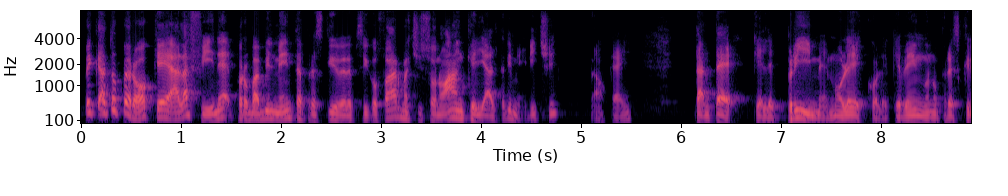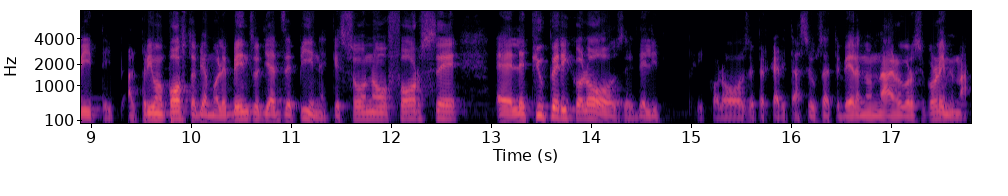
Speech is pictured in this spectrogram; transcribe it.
peccato però che alla fine probabilmente a prescrivere psicofarmaci sono anche gli altri medici, ok? Tant'è che le prime molecole che vengono prescritte, al primo posto abbiamo le benzodiazepine, che sono forse eh, le più pericolose degli pericolose, per carità, se usate bene non hanno grossi problemi, ma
